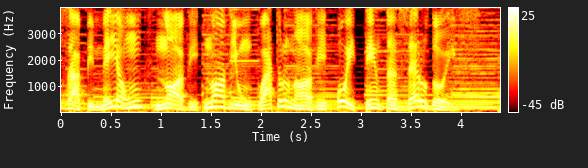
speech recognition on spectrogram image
WhatsApp 61 99149 8002.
